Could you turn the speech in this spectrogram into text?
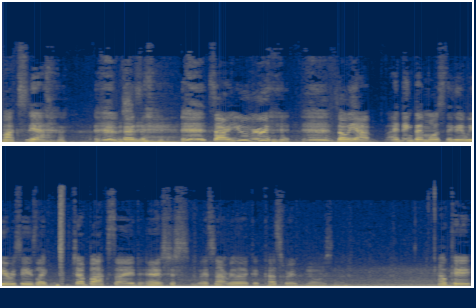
Bucks, yeah. Sorry, you ruined it. So yeah, I think the most thing that we ever say is like "cha backside," and it's just it's not really like a cuss word. no, it's not. Okay,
